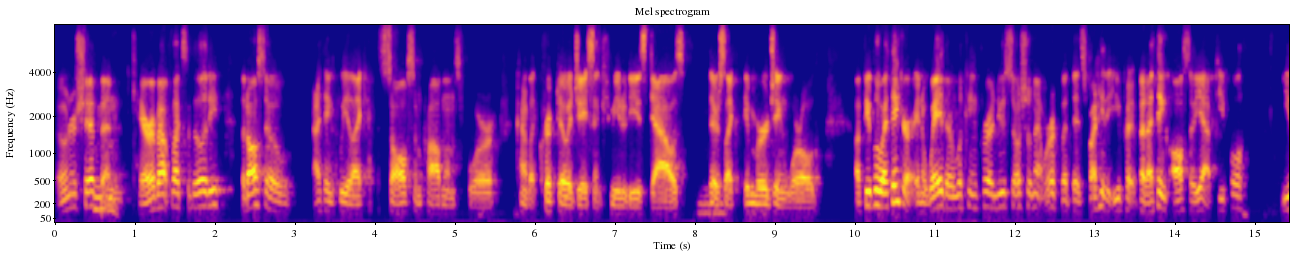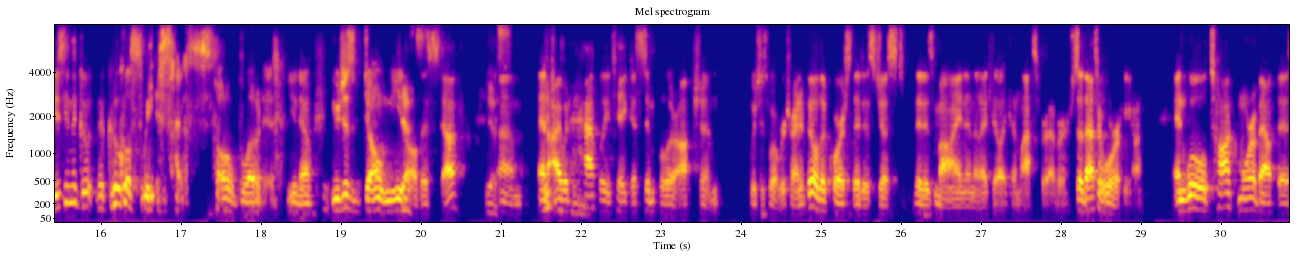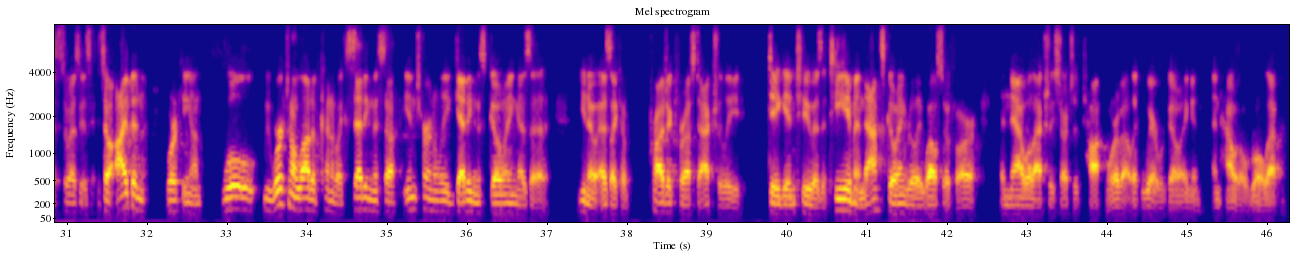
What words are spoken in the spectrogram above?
ownership mm-hmm. and care about flexibility, but also I think we like solve some problems for kind of like crypto adjacent communities, DAOs. Mm-hmm. There's like emerging world of people who I think are in a way they're looking for a new social network. But it's funny that you put. But I think also, yeah, people using the the Google Suite is like so bloated. You know, you just don't need yes. all this stuff. Yes. Um, and I would happily take a simpler option, which is what we're trying to build, of course. That is just that is mine, and that I feel like can last forever. So that's what we're working on. And we'll talk more about this. So as so, I've been working on. We'll we worked on a lot of kind of like setting this up internally, getting this going as a you know as like a project for us to actually dig into as a team, and that's going really well so far and now we'll actually start to talk more about like where we're going and, and how it'll roll out.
